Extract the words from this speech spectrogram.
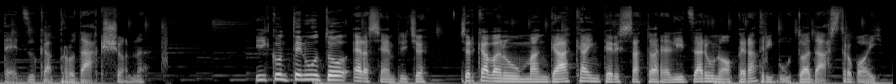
Tezuka Production. Il contenuto era semplice. Cercavano un mangaka interessato a realizzare un'opera tributo ad Astro Boy.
